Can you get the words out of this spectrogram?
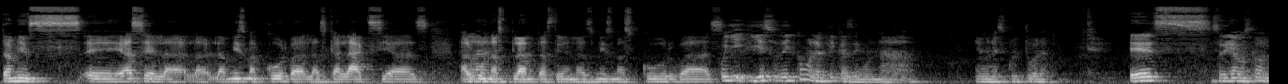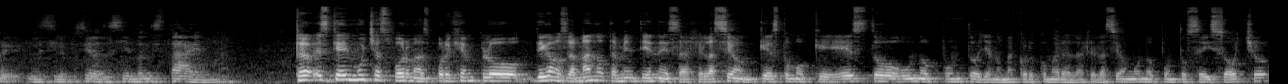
También eh, hace la, la- la misma curva, las galaxias, Claro. algunas plantas tienen las mismas curvas. Oye, ¿y eso de ahí cómo le aplicas en una, en una escultura? O Es sea, digamos, ¿cómo le- le- si le pusieras así, ¿en dónde está Claro, es que hay muchas formas. Por ejemplo, digamos, la mano también tiene esa relación, que es como que esto 1. ya no me acuerdo cómo era la relación, 1.68,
